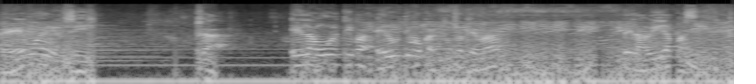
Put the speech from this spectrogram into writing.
Creemos en el sí. O sea, es la última, el último cartucho que más de la vida pacífica.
